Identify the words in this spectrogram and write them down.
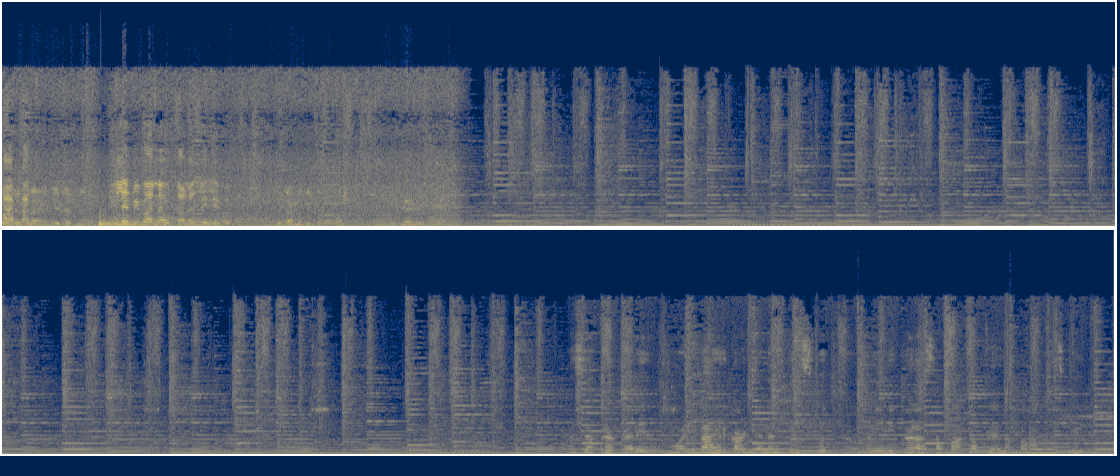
पाकात जिलेबी बनवताना जिलेबी. प्रकारे मळी बाहेर काढल्यानंतर स्वच्छ आणि नितळ असा पाक आपल्याला पाहायला मिळतो.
